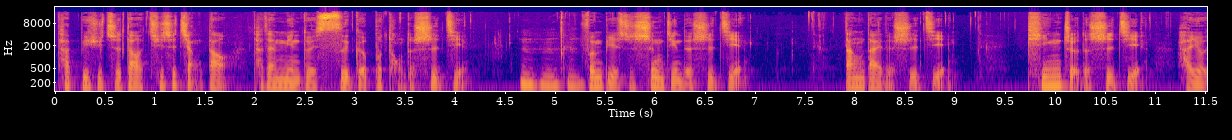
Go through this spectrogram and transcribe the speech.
他必须知道，其实讲到他在面对四个不同的世界，嗯哼，分别是圣经的世界、当代的世界、听者的世界，还有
